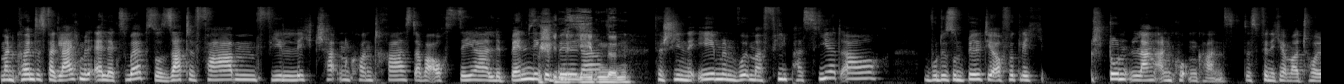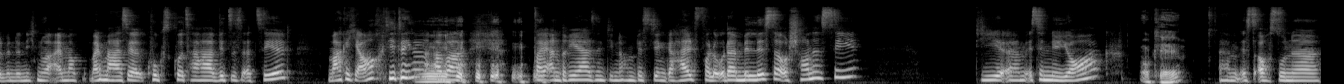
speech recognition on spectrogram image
man könnte es vergleichen mit Alex Webb, so satte Farben, viel Licht-Schatten-Kontrast, aber auch sehr lebendige Verschiedene Bilder. Ebenen. Verschiedene Ebenen, wo immer viel passiert auch, wo du so ein Bild dir auch wirklich stundenlang angucken kannst. Das finde ich ja immer toll, wenn du nicht nur einmal, manchmal hast du ja, guckst kurz, haha, Witz ist erzählt. Mag ich auch, die Dinge, aber bei Andrea sind die noch ein bisschen gehaltvoller. Oder Melissa O'Shaughnessy, die ähm, ist in New York. Okay. Ähm, ist auch so eine,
